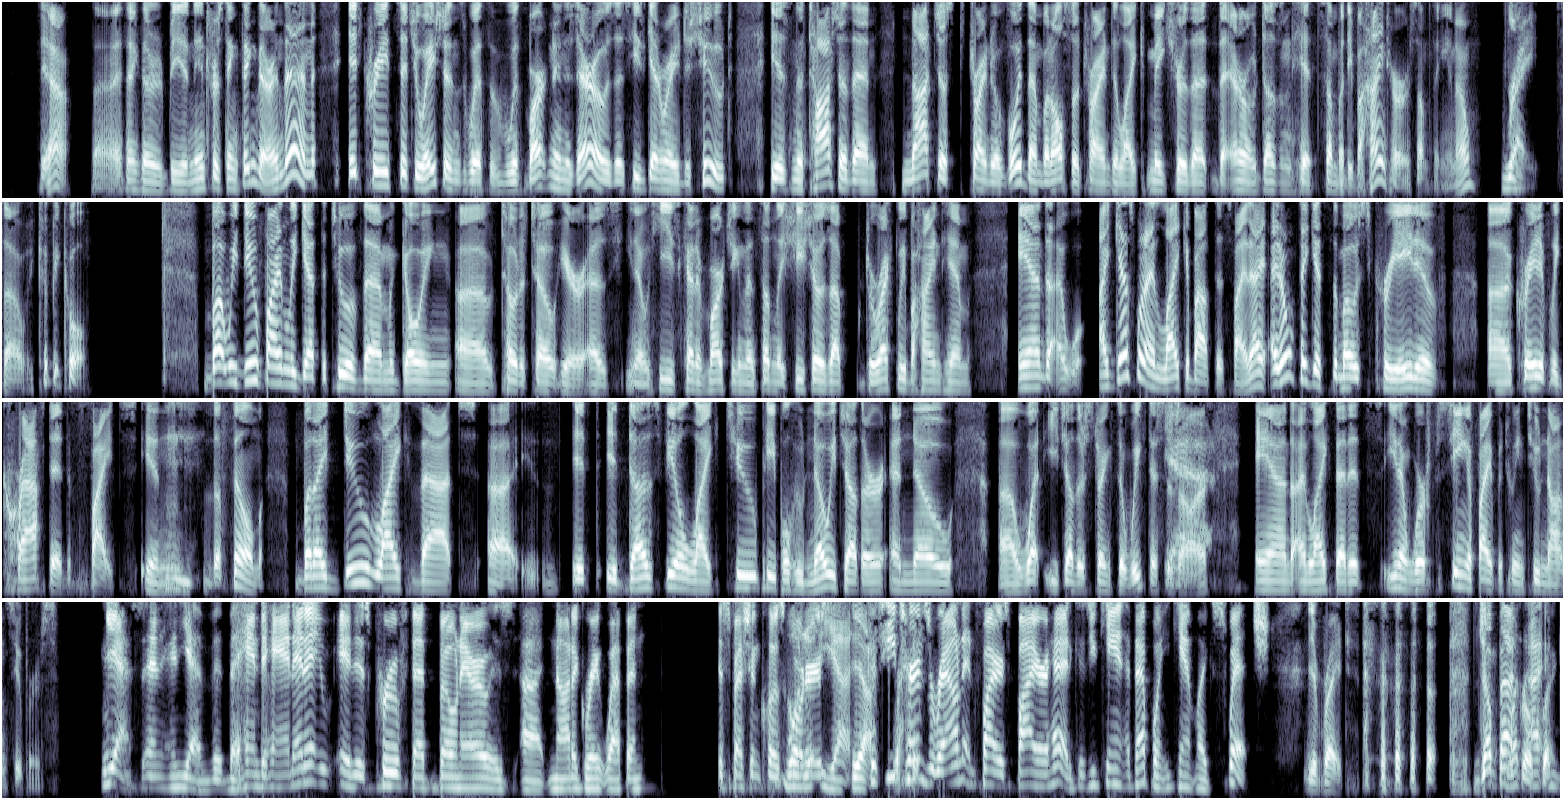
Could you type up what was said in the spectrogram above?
Yeah. I think there would be an interesting thing there, and then it creates situations with with Barton and his arrows as he's getting ready to shoot. Is Natasha then not just trying to avoid them, but also trying to like make sure that the arrow doesn't hit somebody behind her or something? You know. Right. So it could be cool. But we do finally get the two of them going toe to toe here as, you know, he's kind of marching and then suddenly she shows up directly behind him. And uh, I, I guess what I like about this fight, I, I don't think it's the most creative, uh, creatively crafted fights in the film, but I do like that uh, it it does feel like two people who know each other and know uh, what each other's strengths and weaknesses Yeah. are and I like that it's you know we're seeing a fight between two non supers. Yes, and and yeah, the hand to hand, and it, it is proof that bow and arrow is uh, not a great weapon, especially in close Well, quarters. yeah Yeah, because he right. turns around and fires by her head. Because you can't at that point you can't like switch. Yeah, right. Jump back What real I- quick.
